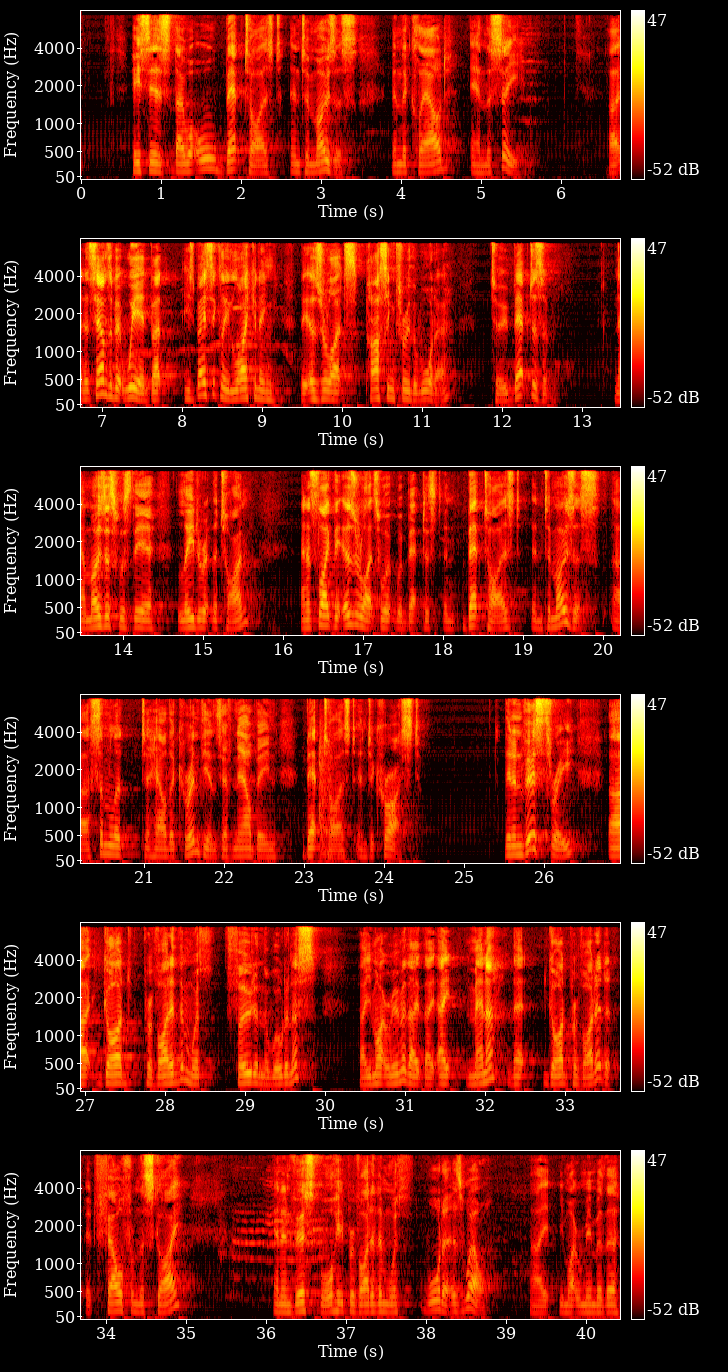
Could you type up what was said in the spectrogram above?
He says they were all baptized into Moses in the cloud and the sea. Uh, and it sounds a bit weird, but he's basically likening the Israelites passing through the water to baptism. Now, Moses was their leader at the time, and it's like the Israelites were, were baptized, in, baptized into Moses, uh, similar to how the Corinthians have now been baptized into Christ. Then in verse 3, uh, God provided them with food in the wilderness. Uh, you might remember they, they ate manna that God provided, it, it fell from the sky. And in verse 4, he provided them with water as well. Uh, you might remember the,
